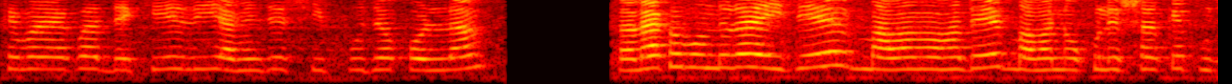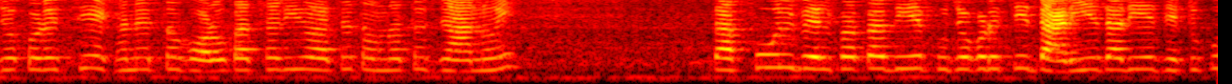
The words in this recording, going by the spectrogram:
ক্যামেরা একবার দেখিয়ে দিই, আমি যে শিব পুজো করলাম। তা দেখো বন্ধুরা, এই যে বাবা মহাদেব, বাবা নকুলেশ্বরকে পুজো করেছি, এখানে তো বড় কাছারিও আছে, তোমরা তো জানোই। তা ফুল বেলপাতা দিয়ে পুজো করেছি, দাঁড়িয়ে দাঁড়িয়ে যেটুকু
